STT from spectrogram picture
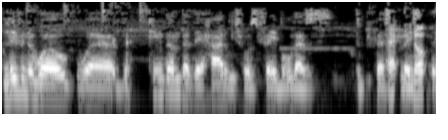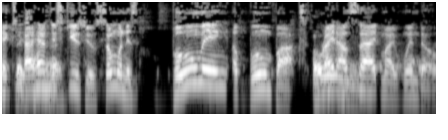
live in a world where the kingdom that they had, which was fabled as the best place. I, you know, ex- place I have to excuse you. Someone is booming a boombox oh. right outside my window.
